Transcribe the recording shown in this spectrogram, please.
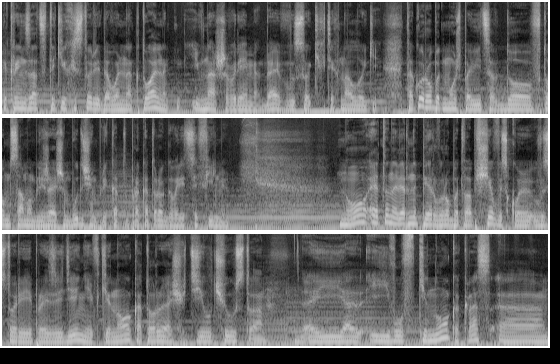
Экранизация таких историй довольно актуальна и в наше время, да, и в высоких технологий. Такой робот может появиться до, в том самом ближайшем будущем, при, про которое говорится в фильме. Но это, наверное, первый робот вообще в, иско- в истории произведений в кино, который ощутил чувства. И, и его в кино как раз э,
